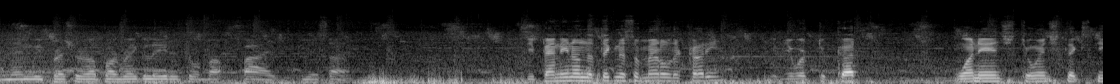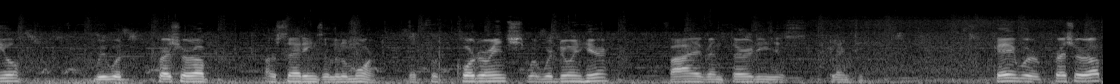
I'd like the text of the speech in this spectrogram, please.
And then we pressure up our regulator to about 5 psi. Depending on the thickness of metal they're cutting, if you were to cut one inch, two inch thick steel, we would pressure up our settings a little more. But for quarter inch, what we're doing here, 5 and 30 is plenty. Okay, we're pressure up.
